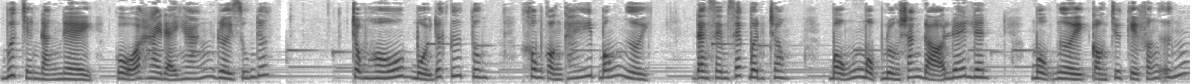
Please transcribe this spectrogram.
Bước chân nặng nề của hai đại hán rơi xuống đất. Trong hố bụi đất tứ tung, không còn thấy bóng người. Đang xem xét bên trong, bỗng một luồng sáng đỏ lóe lên. Một người còn chưa kịp phản ứng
